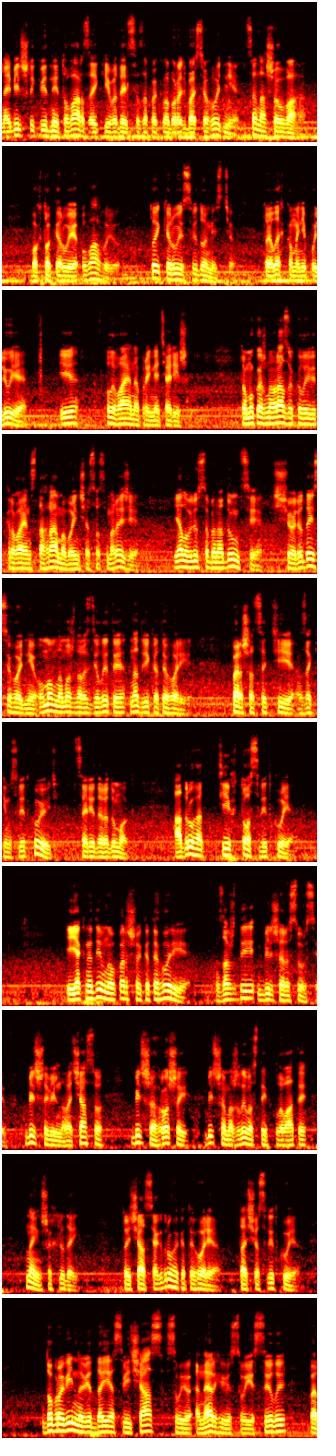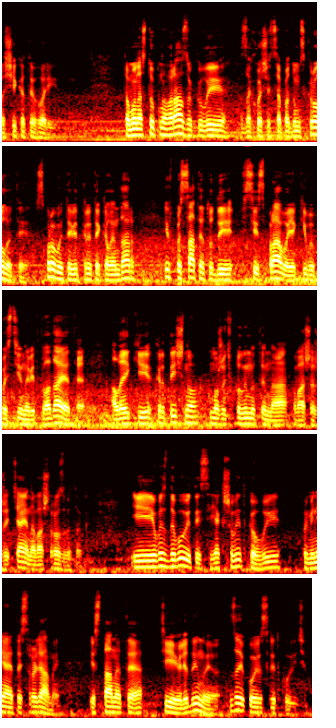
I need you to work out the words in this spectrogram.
Найбільш ліквідний товар, за який ведеться запекла боротьба сьогодні, це наша увага. Бо хто керує увагою, той керує свідомістю, той легко маніпулює і впливає на прийняття рішень. Тому кожного разу, коли відкриваю інстаграм або інші соцмережі, я ловлю себе на думці, що людей сьогодні умовно можна розділити на дві категорії. Перша це ті, за ким слідкують, це лідери думок, а друга ті, хто слідкує. І як не дивно, у першої категорії завжди більше ресурсів, більше вільного часу, більше грошей, більше можливостей впливати на інших людей. В той час як друга категорія, та що слідкує, добровільно віддає свій час, свою енергію, свої сили першій категорії. Тому наступного разу, коли захочеться подумскролити, спробуйте відкрити календар і вписати туди всі справи, які ви постійно відкладаєте, але які критично можуть вплинути на ваше життя і на ваш розвиток. І ви здивуєтесь, як швидко ви поміняєтесь ролями і станете тією людиною, за якою слідкують.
